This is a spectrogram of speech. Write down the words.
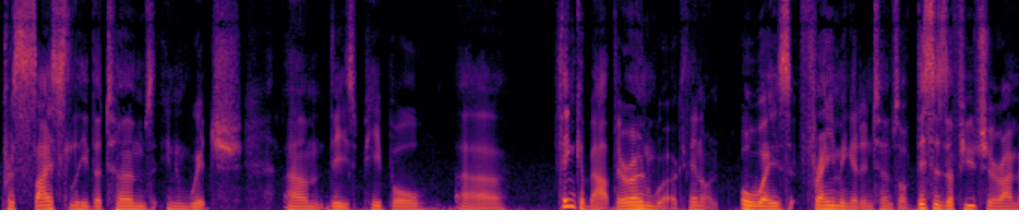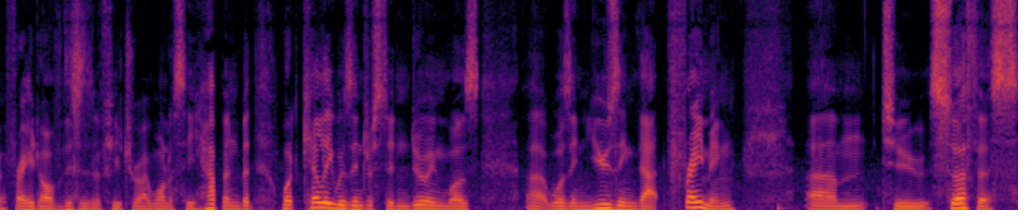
precisely the terms in which um, these people uh, think about their own work. They're not always framing it in terms of this is a future I'm afraid of, this is a future I want to see happen. But what Kelly was interested in doing was uh, was in using that framing um, to surface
